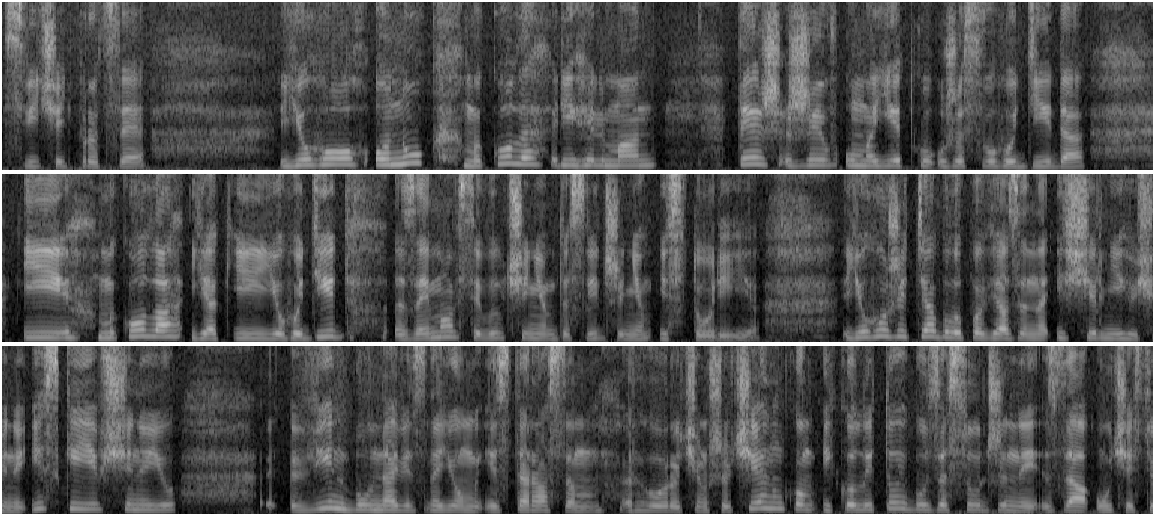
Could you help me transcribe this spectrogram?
свідчать про це. Його онук Микола Рігельман теж жив у маєтку уже свого діда. І Микола, як і його дід, займався вивченням дослідженням історії. Його життя було пов'язане із Чернігівщиною і з Київщиною. Він був навіть знайомий із Тарасом Григоровичем Шевченком, і коли той був засуджений за участь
